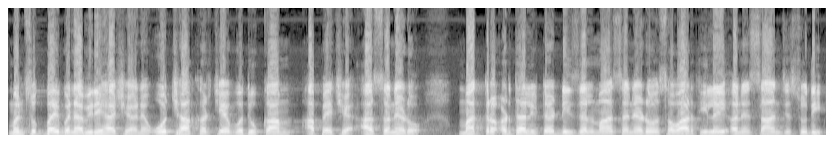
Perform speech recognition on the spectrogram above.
મનસુખભાઈ બનાવી રહ્યા છે અને ઓછા ખર્ચે વધુ કામ આપે છે આ સનેડો. માત્ર અડધા લીટર ડીઝલમાં સનેડો સવારથી લઈ અને સાંજ સુધી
